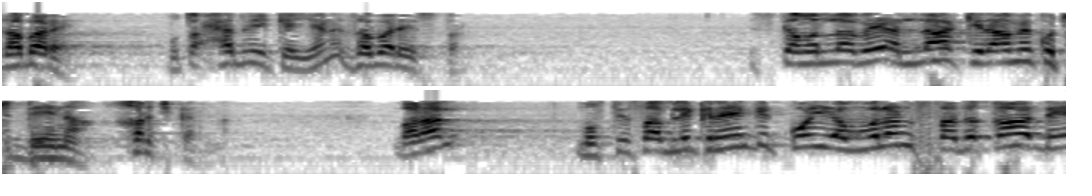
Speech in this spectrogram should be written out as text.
زبر ہے۔ متحرک کہیے نا، زبر ہے اس پر۔ اس کا مطلب ہے اللہ کی راہ میں کچھ دینا، خرچ کرنا۔ بہرحال مفتی صاحب لکھ رہے ہیں کہ کوئی اولن صدقہ دے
